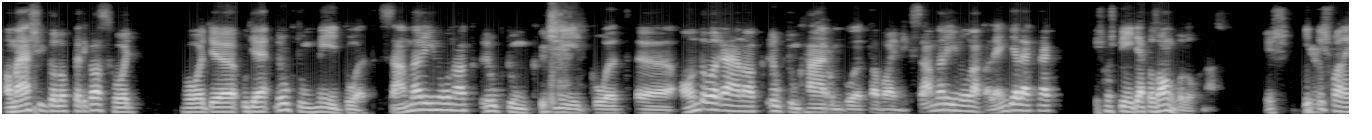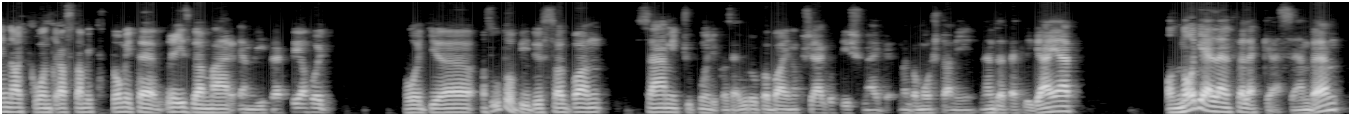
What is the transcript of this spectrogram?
A másik dolog pedig az, hogy hogy ugye rúgtunk négy gólt San Marino-nak, rúgtunk négy gólt Andorrának, rúgtunk három gólt tavaly még San Marino-nak, a lengyeleknek, és most négyet az angoloknak. És itt is van egy nagy kontraszt, amit Tomi, te részben már említettél, hogy, hogy az utóbbi időszakban számítsuk mondjuk az Európa-bajnokságot is, meg, meg a mostani Nemzetek Ligáját, a nagy ellenfelekkel szemben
